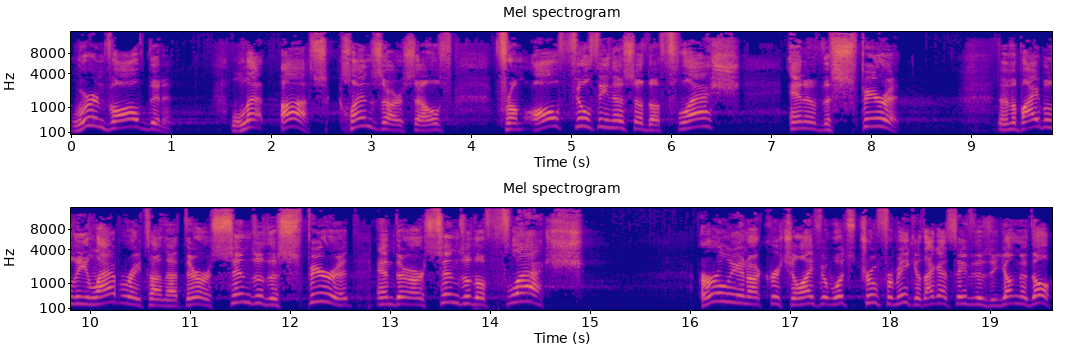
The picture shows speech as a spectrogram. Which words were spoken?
We're involved in it. Let us cleanse ourselves from all filthiness of the flesh and of the spirit. And the Bible elaborates on that. There are sins of the spirit and there are sins of the flesh. Early in our Christian life, it was true for me because I got saved as a young adult.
